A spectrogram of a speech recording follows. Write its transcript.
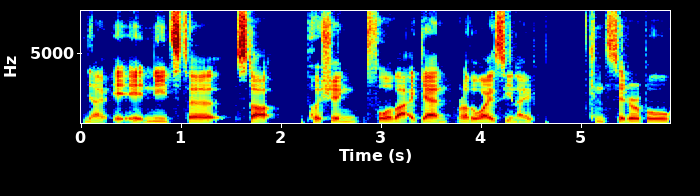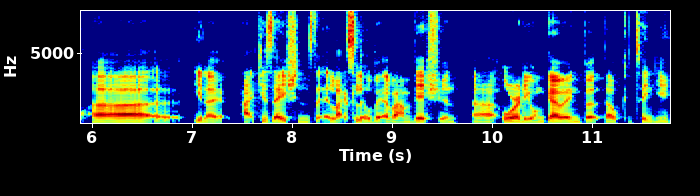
you know, it, it needs to start pushing for that again, or otherwise, you know, considerable, uh, you know, accusations that it lacks a little bit of ambition uh, already ongoing, but they'll continue.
